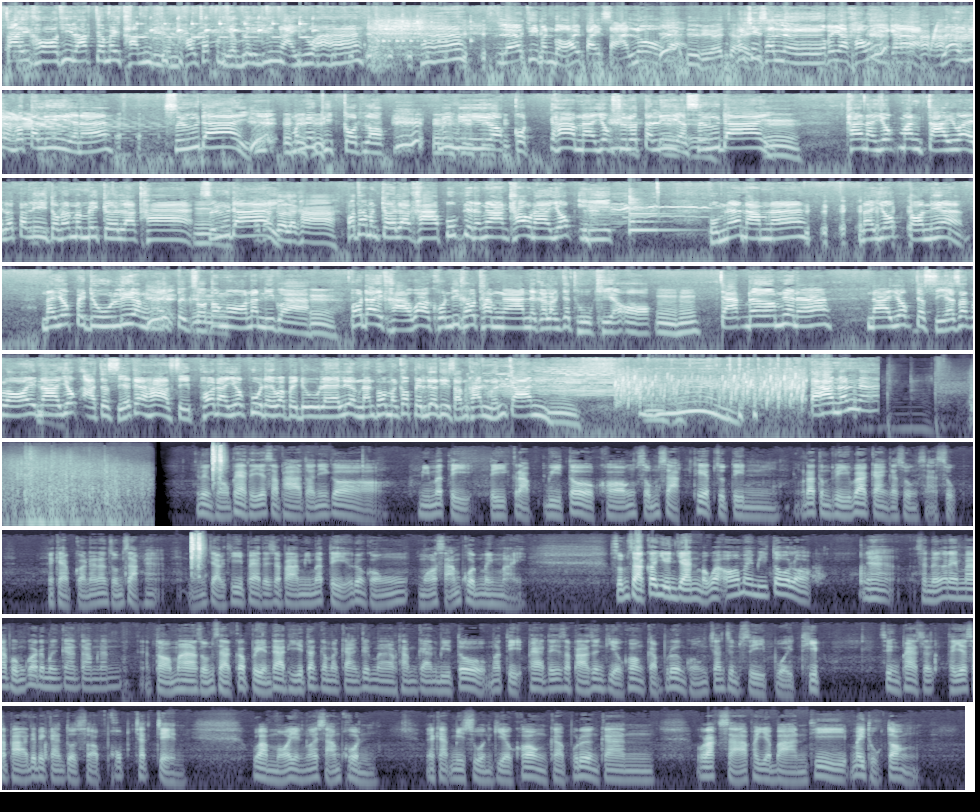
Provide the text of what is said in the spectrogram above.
ใจคอที่รักจะไม่ทันเหลี่ยมเขาสักเหลี่ยมเลยหรือไงวะฮะแล้วที่มันบอกให้ไปศาลโลกอะไม่ใช่เสลอไปกับเขาอีกอะและไอ้เรื่องลอตเตอรี่อะนะ ซื้อได้ มันไม่ผิดกฎหรอก ไม่มีหรอกกฎห้ามนายกซื้อลอตเตอรี่อะซื้อได้ถ้านายกมั่นใจว่าไอ้ลอตเตอรี่ตรงนั้นมันไม่เกินราคา ซื้อได้เกินราคา เพราะถ้ามันเกินราคาปุ๊บเนี่ยงานเข้านายกอีก ผมแนะนำนะ นายกตอนเนี้ยนายกไปดูเรื่องไอ้ตึกสตงนั่นดีกว่า เออ เพราะได้ข่าวว่าคนที่เขาทำงานเนี่ยกำลังจะถูกเขี่ยออก อือฮึ จากเดิมเนี่ยนะ นายกจะเสียสักร้อยนายกอาจจะเสียแค่ห้าสิบเพราะนายกพูดได้ว่าไปดูแลเรื่องนั้น เพราะมันก็เป็นเรื่องที่สำคัญเหมือนกันอืมตามนั้นนะ เรื่องของแพทยสภาตอนนี้ก็มีมติตีกลับวีโต้ของสมศักดิ์เทพสุตินรัฐมนตรีว่าการกระทรวงสาธารณสุขนะครับก่อนหน้านั้นสมศักดิ์ฮะหลังจากที่แพทยสภามีมติเรื่องของหมอสามคนใหม่ ๆ สมศักดิ์ก็ยืนยันบอกว่าอ๋อไม่มีโต้หรอกนะฮะ เสนออะไรมาผมก็ดำเนินการตามนั้น ต่อมาสมศักดิ์ก็เปลี่ยนท่าทีตั้งกรรมการขึ้นมาทำการวีโต้มติแพทยสภาซึ่งเกี่ยวข้องกับเรื่องของชั้น 14 ป่วยทิพย์ซึ่งแพทยสภาได้มีการตรวจสอบพบชัดเจน ว่าหมออย่างน้อย 3 คนนะครับมีส่วนเกี่ยวข้องกับเรื่องการรักษาพยาบาลที่ไม่ถูกต้อง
